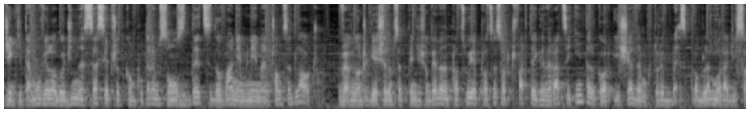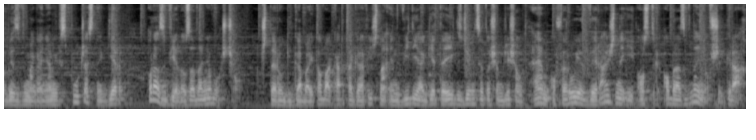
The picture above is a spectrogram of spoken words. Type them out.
Dzięki temu wielogodzinne sesje przed komputerem są zdecydowanie mniej męczące dla oczu. Wewnątrz G751 pracuje procesor czwartej generacji Intel Core i7, który bez problemu radzi sobie z wymaganiami współczesnych gier oraz wielozadaniowością. 4 GB karta graficzna Nvidia GTX 980M oferuje wyraźny i ostry obraz w najnowszych grach.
